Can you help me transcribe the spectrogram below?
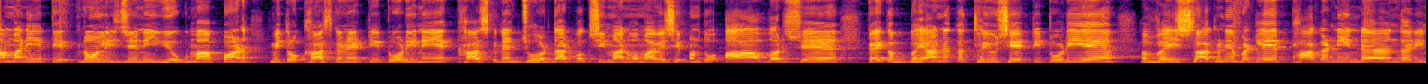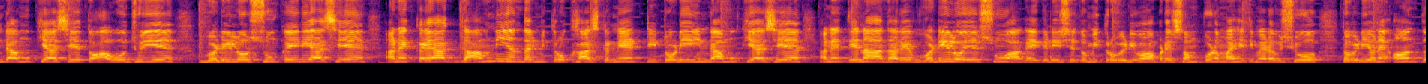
આમાંની ટેકનોલોજીની યુગમાં પણ મિત્રો ખાસ કરીને ટીટોડીને એક ખાસ કરીને જોરદાર પક્ષી માનવામાં આવે છે. પરંતુ આ વર્ષે કંઈક ભયાનક થયું છે. ટીટોડીએ વૈશાખને બદલે ફાગણની અંદર ઈંડા મૂક્યા છે. તો આવો જોઈએ વડીલો શું કહી રહ્યા છે અને કયા ગામની અંદર મિત્રો ખાસ કરીને ટીટોડી ઈંડા મૂક્યા છે અને તેના આધારે વડીલોએ શું આગાહી કરી છે. તો મિત્રો વિડીયોમાં આપણે સંપૂર્ણ માહિતી મેળવીશું. તો વિડીયોને અંત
